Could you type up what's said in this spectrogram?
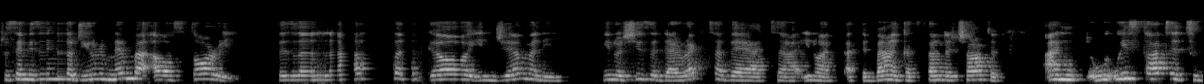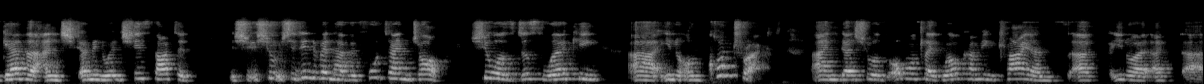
to say, Mizinga, do you remember our story? There's another girl in Germany, you know, she's a director there at, uh, you know, at, at, the bank at Standard Chartered. And we started together. And she, I mean, when she started, she, she, she didn't even have a full-time job. She was just working, uh, you know, on contract and uh, she was almost like welcoming clients, uh, you know, at, uh,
